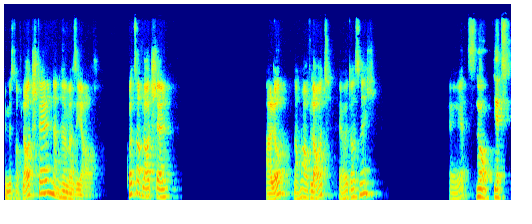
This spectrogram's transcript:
Wir müssen auf laut stellen, dann hören wir Sie auch. Kurz auf laut stellen. Hallo, nochmal auf laut. Er hört uns nicht. Äh, jetzt. So, jetzt.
